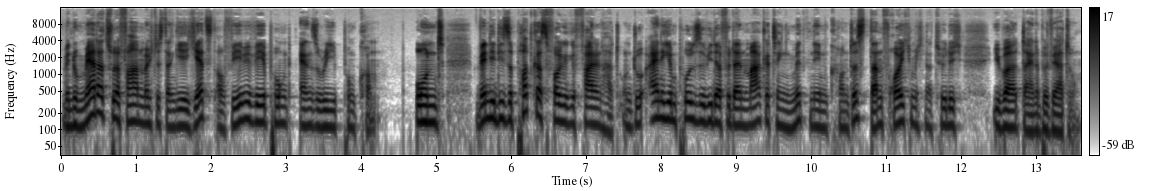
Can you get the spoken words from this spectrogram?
Wenn du mehr dazu erfahren möchtest, dann gehe jetzt auf www.ansory.com. Und wenn dir diese Podcast-Folge gefallen hat und du einige Impulse wieder für dein Marketing mitnehmen konntest, dann freue ich mich natürlich über deine Bewertung.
